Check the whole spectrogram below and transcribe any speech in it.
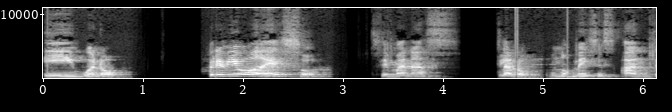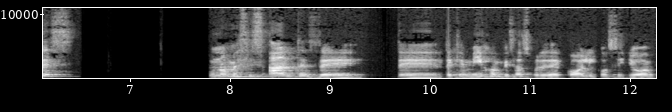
Y bueno, previo a eso, semanas, claro, unos meses antes, unos meses antes de, de, que mi hijo empieza a sufrir de cólicos y yo,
